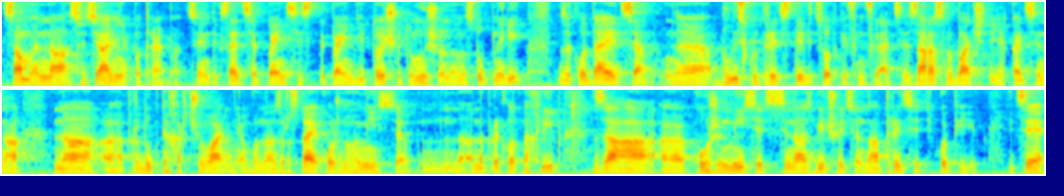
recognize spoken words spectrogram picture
саме на соціальні потреби. Це індексація пенсій, стипендій тощо, тому що на наступний рік закладається е, близько 30% інфляції. Зараз ви бачите, яка ціна на е, продукти харчування. Вона зростає кожного місяця. Наприклад, на хліб за е, кожен місяць ціна збільшується на 30 копійок. І це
